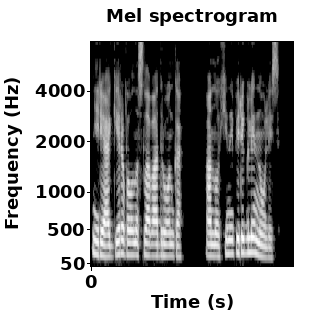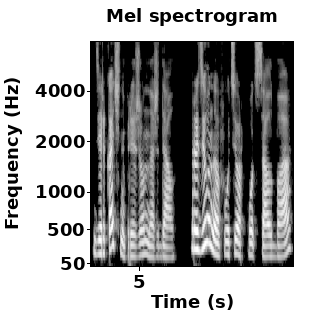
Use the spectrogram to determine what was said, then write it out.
не реагировал на слова Дронга. Анохины переглянулись. Деркач напряженно ждал. Родионов утер пот со лба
